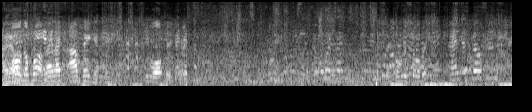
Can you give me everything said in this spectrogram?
I Oh, no problem. Well, let's, I'll take it. You will all take it, right? Over the shoulder. And Miss Wilson.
